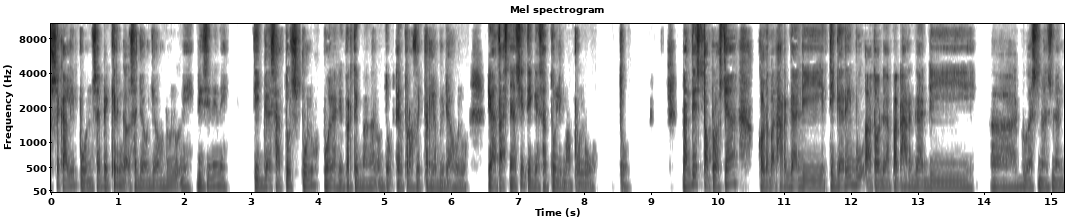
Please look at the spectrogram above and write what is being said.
sekalipun, saya pikir nggak usah jauh-jauh dulu nih di sini nih. 3110 boleh dipertimbangkan untuk take profit terlebih dahulu. Di atasnya sih 3150 tuh. Nanti stop lossnya kalau dapat harga di 3000 atau dapat harga di uh, eh, 2990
